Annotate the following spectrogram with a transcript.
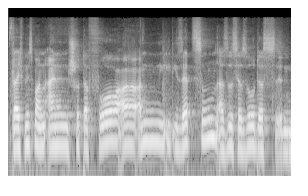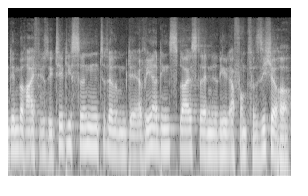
vielleicht muss man einen Schritt davor äh, ansetzen. Also es ist ja so, dass in dem Bereich, wie Sie tätig sind, ähm, der Reha-Dienstleister in der Regel vom Versicherer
